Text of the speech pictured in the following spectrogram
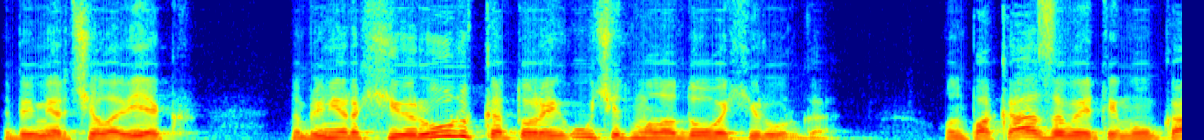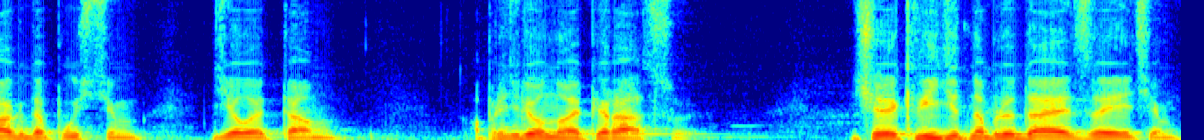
например, человек, например, хирург, который учит молодого хирурга, он показывает ему, как, допустим, делать там определенную операцию. Человек видит, наблюдает за этим.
